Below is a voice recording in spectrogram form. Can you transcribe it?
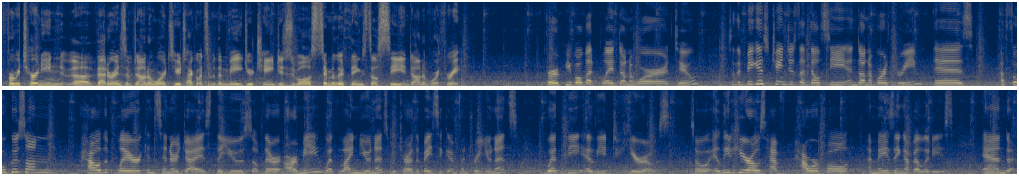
For returning uh, veterans of Dawn of War 2, talk about some of the major changes as well as similar things they'll see in Dawn of War 3. For people that played Dawn of War 2, so the biggest changes that they'll see in Dawn of War 3 is a focus on how the player can synergize the use of their army with line units, which are the basic infantry units, with the elite heroes. So elite heroes have powerful, amazing abilities, and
